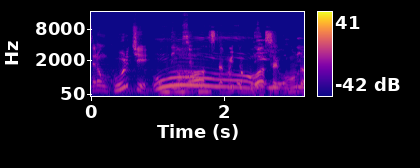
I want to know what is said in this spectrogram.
Você não curte? Nossa, é muito boa a segunda.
